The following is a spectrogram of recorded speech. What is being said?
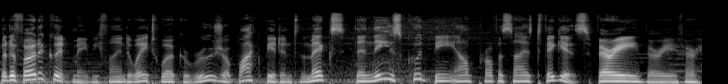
but if Oda could maybe find a way to work Urouge or Blackbeard into the mix, then these could be our prophesized figures. Very, very, very,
